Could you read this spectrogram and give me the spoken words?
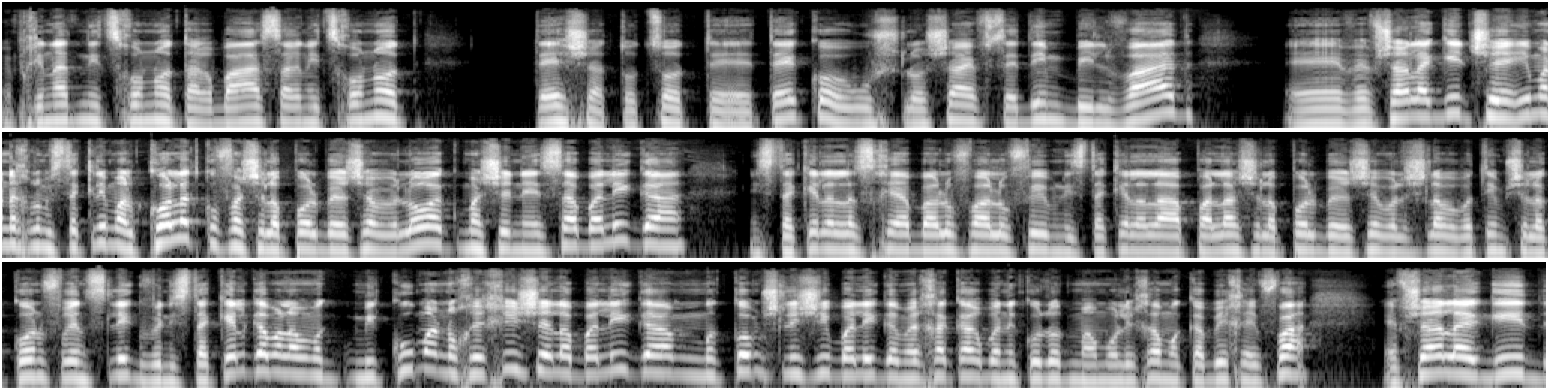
מבחינת ניצחונות, 14 ניצחונות, 9 תוצאות אה, תיקו ושלושה הפסדים בלבד. אה, ואפשר להגיד שאם אנחנו מסתכלים על כל התקופה של הפועל באר שבע ולא רק מה שנעשה בליגה, נסתכל על הזכייה באלוף האלופים, נסתכל על ההעפלה של הפועל באר שבע לשלב הבתים של הקונפרנס ליג, ונסתכל גם על המיקום הנוכחי שלה בליגה, מקום שלישי בליגה, מרחק 4 נקודות מהמוליכה מכבי חיפה. אפשר להגיד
